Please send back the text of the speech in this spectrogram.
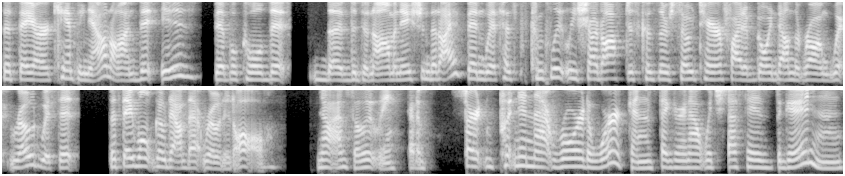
that they are camping out on that is biblical that the the denomination that I've been with has completely shut off just because they're so terrified of going down the wrong road with it that they won't go down that road at all. No, absolutely. Got to start putting in that roar to work and figuring out which stuff is the good and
